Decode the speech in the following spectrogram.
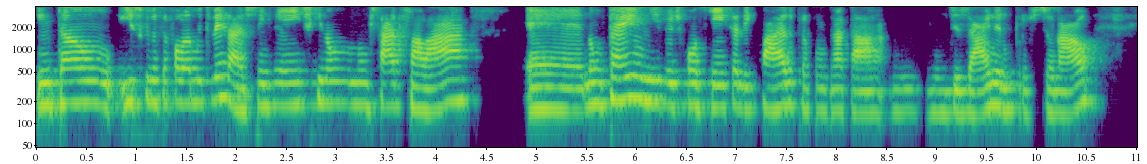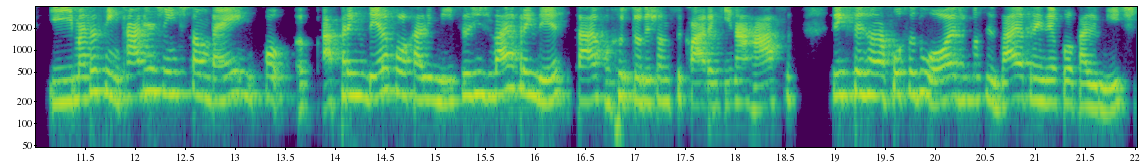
Então, isso que você falou é muito verdade. Tem cliente que não, não sabe falar, é, não tem um nível de consciência adequado para contratar um, um, designer, um profissional. E, mas assim, cabe a gente também aprender a colocar limites. A gente vai aprender, tá? Estou deixando isso claro aqui na raça nem que seja na força do ódio, você vai aprender a colocar limite.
